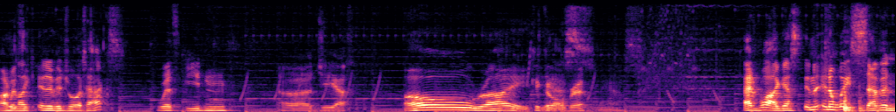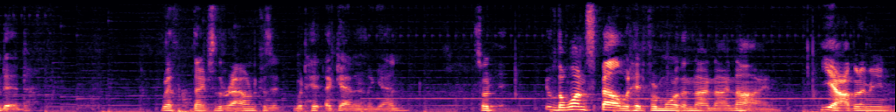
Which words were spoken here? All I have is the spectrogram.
on with, like individual attacks. with Eden uh, GF. Oh right, Could go yes, over it. Yes. And well, I guess in in a way, seven did with Knights of the Round because it would hit again and again. So it, the one spell would hit for more than nine nine nine. Yeah, but I mean,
